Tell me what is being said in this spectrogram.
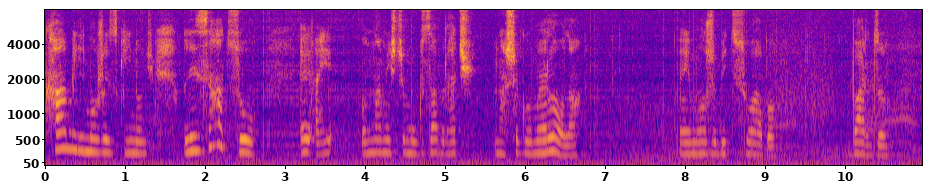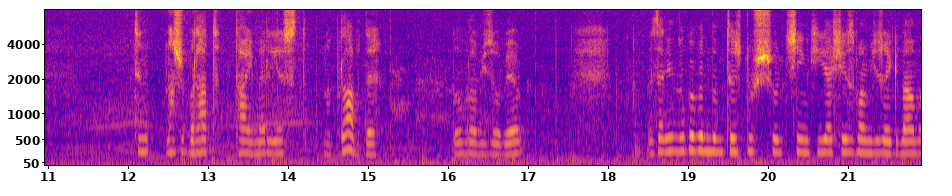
Kamil może zginąć, ale za co? Ej, on nam jeszcze mógł zabrać naszego Merola. Ej, może być słabo. Bardzo. Ten nasz brat Timer jest naprawdę. Dobra widzowie. Za niedługo będą też dłuższe odcinki. Ja się z wami żegnam.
